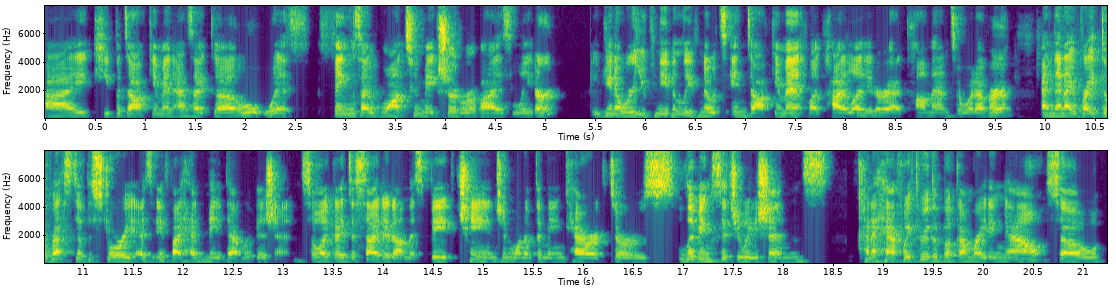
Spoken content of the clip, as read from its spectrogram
I keep a document as I go with things I want to make sure to revise later. You know, where you can even leave notes in document, like highlight or mm-hmm. add comments or whatever. And then I write the rest of the story as if I had made that revision. So, like, I decided on this big change in one of the main characters' living situations kind of halfway through the book I'm writing now. So,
